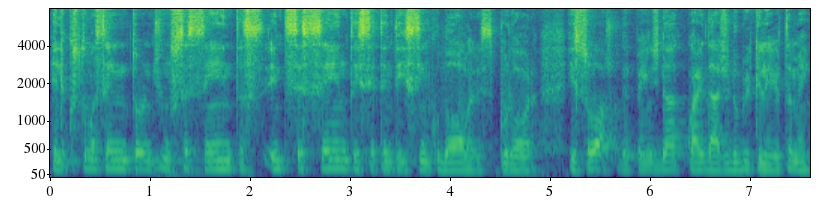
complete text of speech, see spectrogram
ele costuma ser em torno de uns 60, entre 60 e 75 dólares por hora. Isso, lógico, depende da qualidade do bricklayer também.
